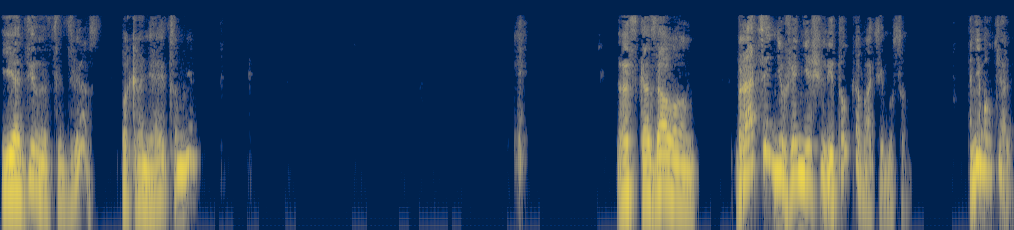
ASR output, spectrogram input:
и одиннадцать звезд поклоняются мне. Рассказал он, братья уже не шли толковать ему сон. Они молчали.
